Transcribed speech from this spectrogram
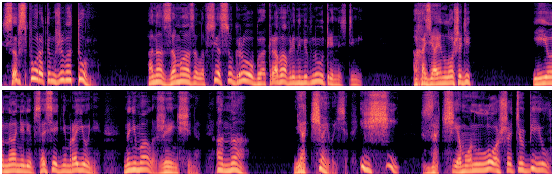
«Со вспоротым животом». Она замазала все сугробы окровавленными внутренностями. А хозяин лошади? Ее наняли в соседнем районе. Нанимала женщина. Она. Не отчаивайся, ищи. «Зачем он лошадь убил?»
